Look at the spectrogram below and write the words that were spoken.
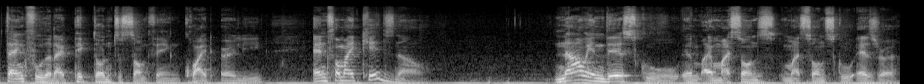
thankful that I picked onto something quite early. And for my kids now. Now in their school, in my, my son's my son's school, Ezra.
